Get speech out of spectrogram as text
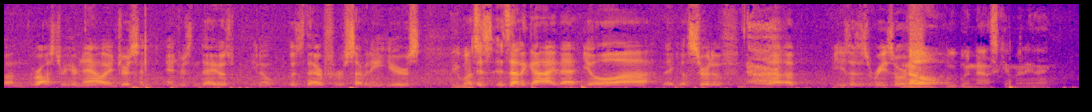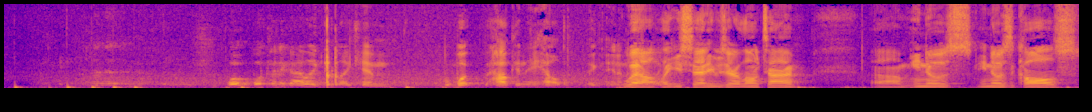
on the roster here now, Anderson, Andrew Sendejo, was, you know, was there for seven, eight years. He was? Is, is that a guy that you'll, uh, that you'll sort of uh, use as a resource? No, we wouldn't ask him anything. What, what kind of guy like, like him, what, how can they help? in a Well, match like you said, he was there a long time. Um, he knows he knows the calls.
